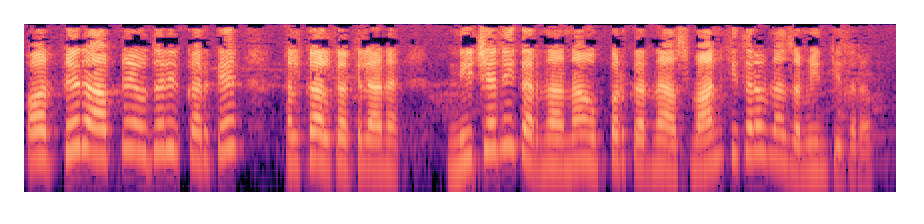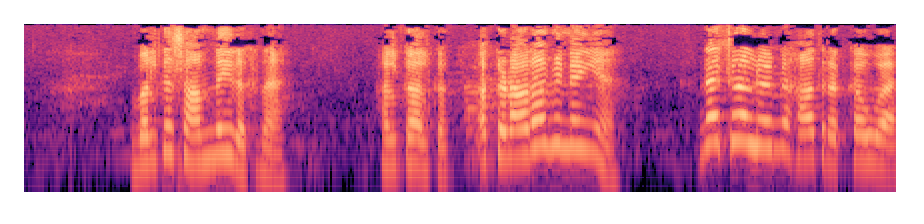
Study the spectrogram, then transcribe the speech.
اور پھر آپ نے ادھر ہی کر کے ہلکا ہلکا کھلانا ہے۔ نیچے نہیں کرنا، نہ اوپر کرنا، آسمان کی طرف، نہ زمین کی طرف۔ بلکہ سامنے ہی رکھنا ہے۔ ہلکا ہلکا۔ اکڑانا بھی نہیں ہے۔ نیچرل وے میں ہاتھ رکھا ہوا ہے۔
